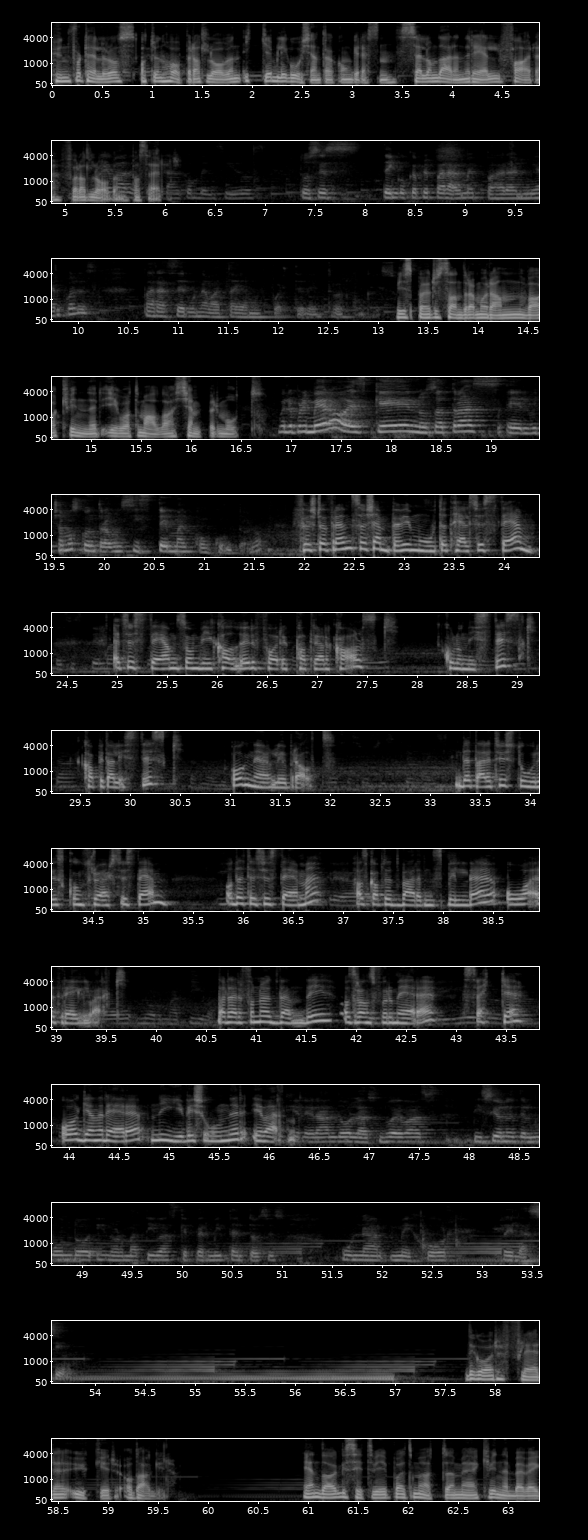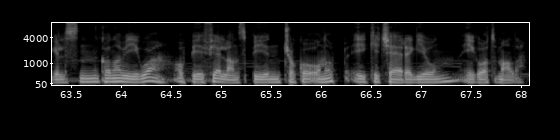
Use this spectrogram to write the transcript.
Hun forteller oss at hun håper at loven ikke blir godkjent av Kongressen, selv om det er en reell fare for at loven passerer. Entonces tengo que prepararme para el miércoles para hacer una batalla muy fuerte dentro del Congreso. Vi spør Sandra Moran hva kvinner i Guatemala kjemper mot. Eh. Først og fremst så kjemper vi mot et helt system. Et system som vi kaller for patriarkalsk, kolonistisk, kapitalistisk og neoliberalt. Dette er et historisk konstruert system, og dette systemet har skapt et verdensbilde og et regelverk. Det er derfor nødvendig å transformere, svekke og generere nye visjoner i verden. Generando las nuevas visiones del mundo y normativas que permita entonces una mejor relación. Det går flere uker og dager. En dag sitter vi på et møte med kvinnebevegelsen Conavigua oppe i fjellandsbyen Choco-Onop i Quiché-regionen i Guatemala.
